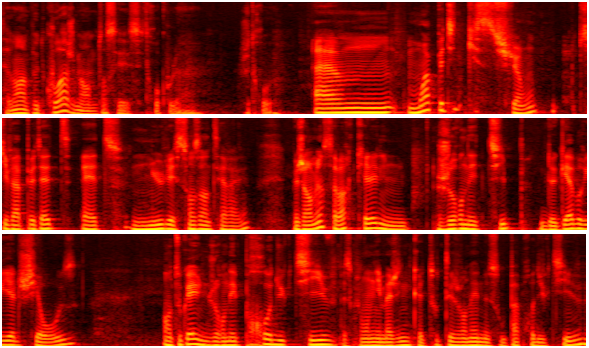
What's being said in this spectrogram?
ça demande un peu de courage, mais en même temps, c'est trop cool, hein, je trouve. Euh, moi, petite question qui va peut-être être nulle et sans intérêt, mais j'aimerais bien savoir quelle est une journée type de Gabriel Chirouz. En tout cas, une journée productive, parce qu'on imagine que toutes tes journées ne sont pas productives,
